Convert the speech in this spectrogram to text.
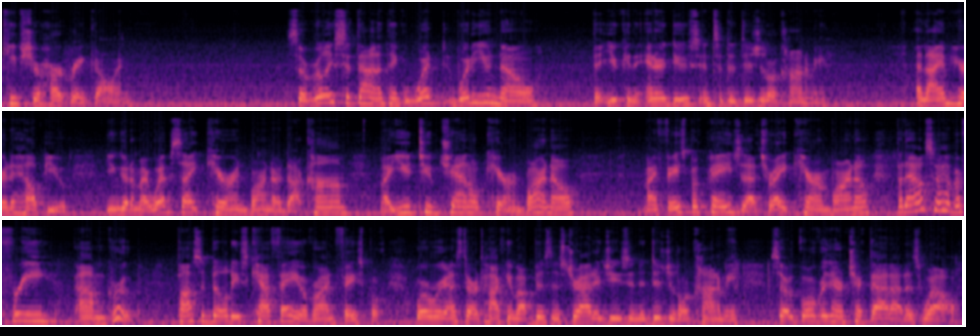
keeps your heart rate going." So really sit down and think, what what do you know that you can introduce into the digital economy? And I am here to help you. You can go to my website, KarenBarno.com, my YouTube channel, Karen Barno, my Facebook page, that's right, Karen Barno. But I also have a free um, group, Possibilities Cafe, over on Facebook, where we're going to start talking about business strategies in the digital economy. So go over there and check that out as well.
